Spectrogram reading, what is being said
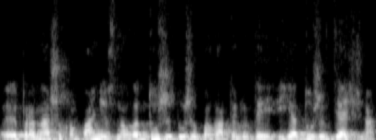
е, про нашу компанію знала дуже-дуже багато людей. І я дуже вдячна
